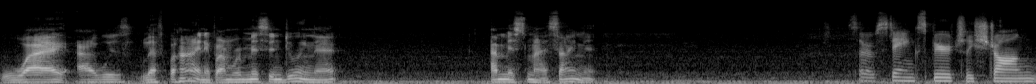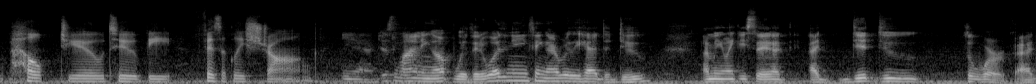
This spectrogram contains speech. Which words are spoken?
why I was left behind. If I'm remiss in doing that, I missed my assignment. So staying spiritually strong helped you to be physically strong. Yeah, just lining up with it. It wasn't anything I really had to do. I mean, like you said, I, I did do the work. I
